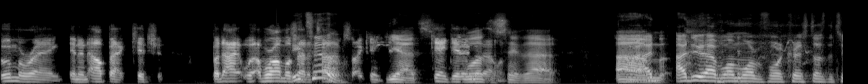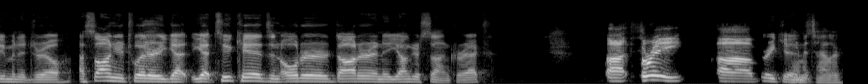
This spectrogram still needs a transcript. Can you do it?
boomerang in an Outback kitchen, but I we're almost Me out too. of time, so I can't. yeah, it's Can't get we'll into have that to one. save that. Um, I, I do have one more before Chris does the two minute drill. I saw on your Twitter you got you got two kids, an older daughter and a younger son, correct? Uh, three. Uh, Three kids. damn it, Tyler.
